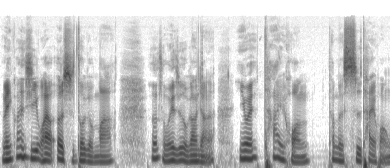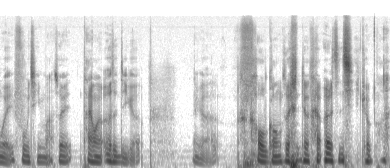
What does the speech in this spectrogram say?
没关系，我还有二十多个妈，那什么意思？就是我刚刚讲的，因为太皇他们视太皇为父亲嘛，所以太皇有二十几个那个 后宫，所以就还有二十几个妈。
